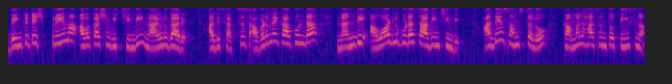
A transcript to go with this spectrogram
వెంకటేష్ ప్రేమ అవకాశం ఇచ్చింది నాయుడు గారే. అది సక్సెస్ అవడమే కాకుండా నంది అవార్డులు కూడా సాధించింది. అదే సంస్థలో కమల్ హాసన్తో తీసిన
